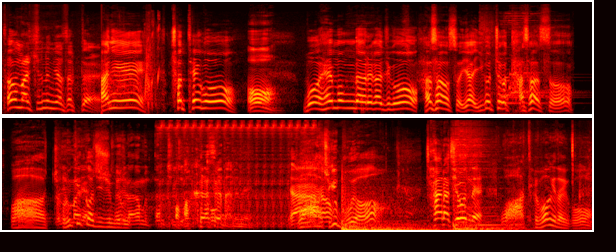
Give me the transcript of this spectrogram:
더 맛있는 녀석들. 아니, 첫 해고 어. 뭐 해먹는다 그래가지고 다 사왔어. 야, 이것저것 다 사왔어. 와 저렇게까지 준비를 나가면 땀 질질. 아, 클라스가 나르네. 야, 와 형, 저게 뭐야 차 하나 채웠네. 와 대박이다 이거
